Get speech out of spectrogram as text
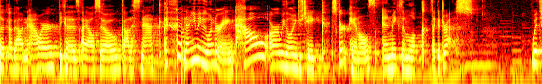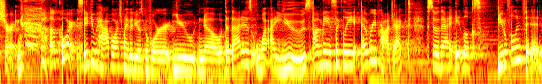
Took about an hour because I also got a snack. now you may be wondering, how are we going to take skirt panels and make them look like a dress? with shirring. of course, if you have watched my videos before, you know that that is what I use on basically every project so that it looks beautiful and fitted,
